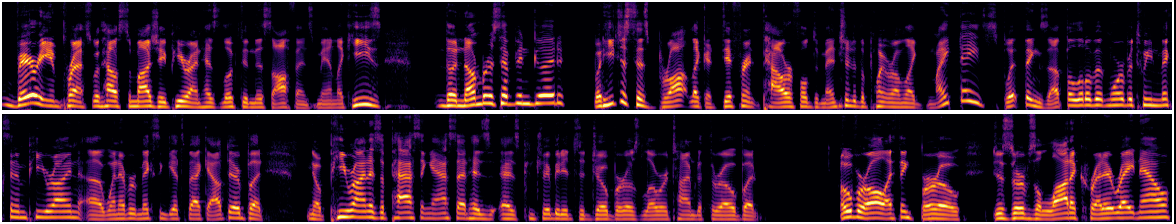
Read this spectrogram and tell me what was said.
very impressed with how Samaje Perine has looked in this offense, man. Like he's the numbers have been good, but he just has brought like a different powerful dimension to the point where I'm like, might they split things up a little bit more between Mixon and Perine uh, whenever Mixon gets back out there? But you know, Perine as a passing asset has has contributed to Joe Burrow's lower time to throw, but overall, I think Burrow deserves a lot of credit right now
